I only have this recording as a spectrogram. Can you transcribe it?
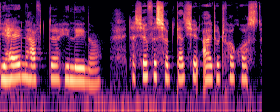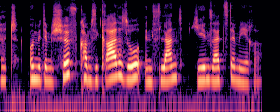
die heldenhafte Helene. Das Schiff ist schon ganz schön alt und verrostet. Und mit dem Schiff kommen sie gerade so ins Land jenseits der Meere.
